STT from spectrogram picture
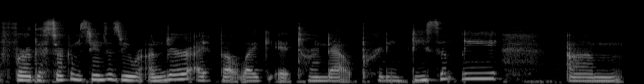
for the circumstances we were under, I felt like it turned out pretty decently. Um,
